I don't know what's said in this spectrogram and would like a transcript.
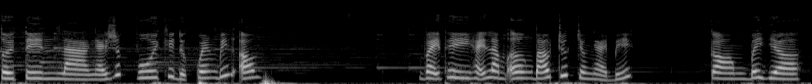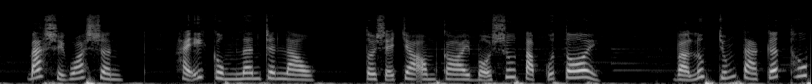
Tôi tin là ngài rất vui khi được quen biết ông. Vậy thì hãy làm ơn báo trước cho ngài biết. Còn bây giờ, bác sĩ Watson, hãy cùng lên trên lầu. Tôi sẽ cho ông coi bộ sưu tập của tôi. Vào lúc chúng ta kết thúc,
